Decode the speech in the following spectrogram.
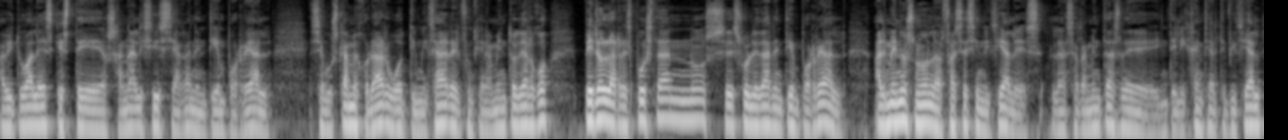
habituales que estos análisis se hagan en tiempo real. Se busca mejorar o optimizar el funcionamiento de algo, pero la respuesta no se suele dar en tiempo real, al menos no en las fases iniciales. Las herramientas de inteligencia artificial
